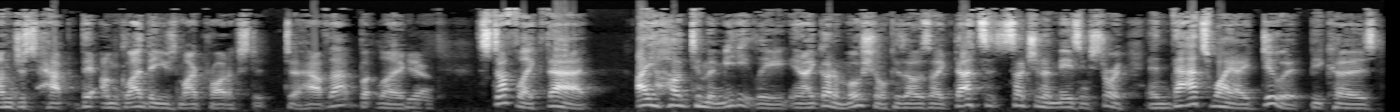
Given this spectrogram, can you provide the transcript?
I'm just happy. I'm glad they used my products to, to have that. But like yeah. stuff like that, I hugged him immediately and I got emotional because I was like, that's such an amazing story. And that's why I do it because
